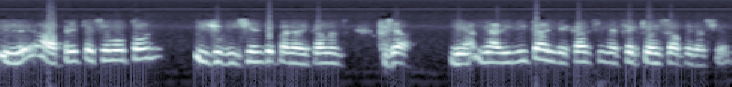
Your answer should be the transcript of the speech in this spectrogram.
le aprieto ese botón y suficiente para dejarlo, o sea, me, habilita el dejar sin efecto esa operación.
